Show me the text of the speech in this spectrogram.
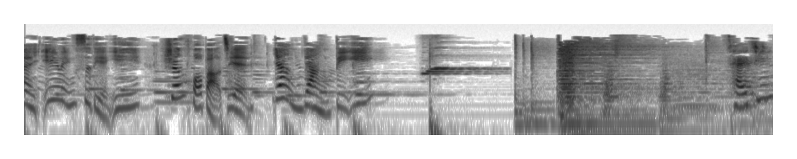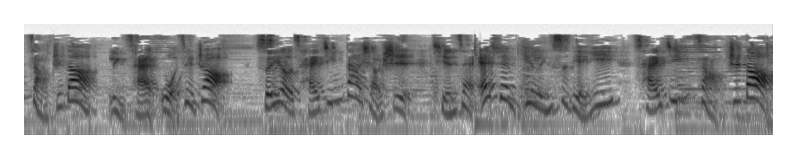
FM 一零四点一，生活保健样样第一。财经早知道，理财我最照。所有财经大小事，全在 FM 一零四点一。财经早知道。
